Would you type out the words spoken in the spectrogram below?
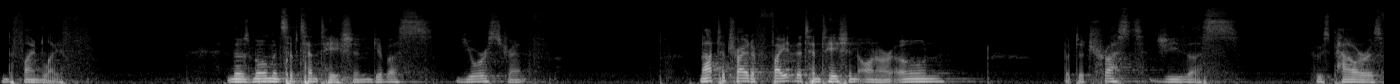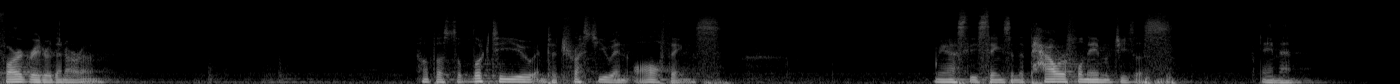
and to find life. In those moments of temptation, give us your strength. Not to try to fight the temptation on our own, but to trust Jesus, whose power is far greater than our own. Help us to look to you and to trust you in all things. We ask these things in the powerful name of Jesus. Amen.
